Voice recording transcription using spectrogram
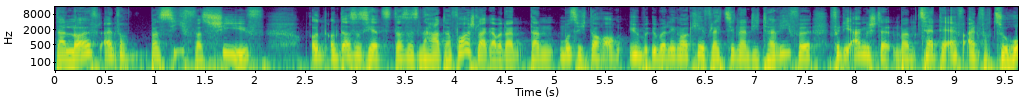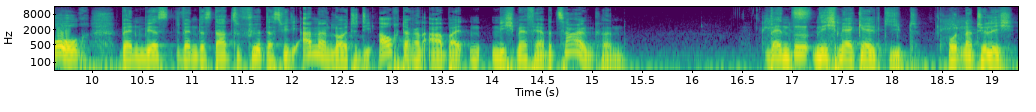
da läuft einfach massiv was schief. Und, und das ist jetzt, das ist ein harter Vorschlag, aber dann, dann muss ich doch auch überlegen, okay, vielleicht sind dann die Tarife für die Angestellten beim ZDF einfach zu hoch, wenn wir wenn das dazu führt, dass wir die anderen Leute, die auch daran arbeiten, nicht mehr fair bezahlen können. Wenn es hm. nicht mehr Geld gibt. Und natürlich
